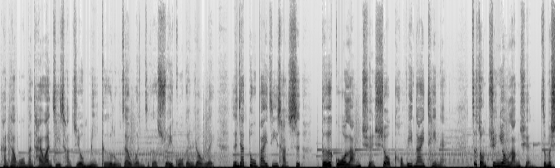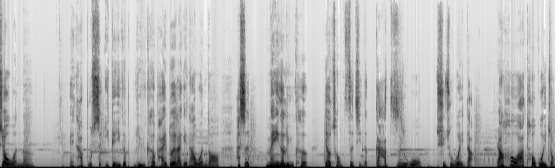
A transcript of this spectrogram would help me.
看看我们台湾机场只有米格鲁在闻这个水果跟肉类，人家杜拜机场是德国狼犬嗅 COVID-19 呢。这种军用狼犬怎么嗅闻呢？诶，它不是一个一个旅客排队来给它闻的哦，它是每一个旅客要从自己的嘎吱窝取出味道，然后啊，透过一种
